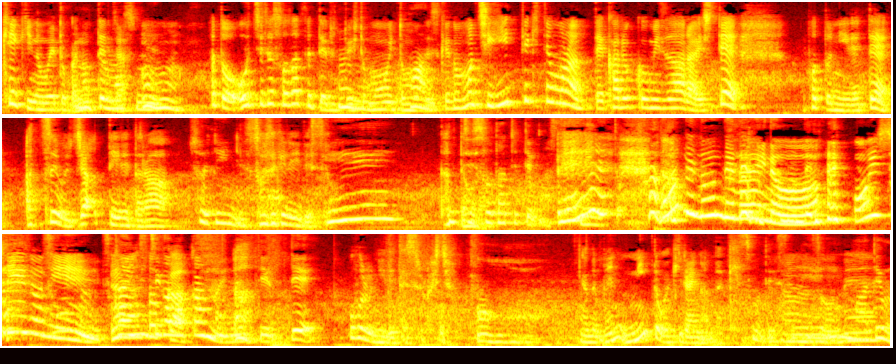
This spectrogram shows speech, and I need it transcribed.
ケーキの上とか乗ってんじゃん。ねうんうん。あと、お家で育ててるっていう人も多いと思うんですけども、ちぎってきてもらって、軽く水洗いして、ポットに入れて、熱いお湯ジャーって入れたら、い。それでいいんですそれだけでいいですよ。へえ。だって育ててます。えー？なんで飲んでないの？美味しいのトに。うん使い道がわんかんないなって言って、お風呂に入れてすればいいじゃん。あいやでもミントが嫌いなんだっけ？あ、そうですね。うんそうねまあでも、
